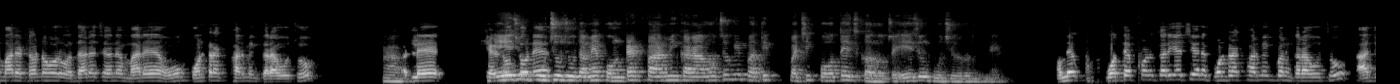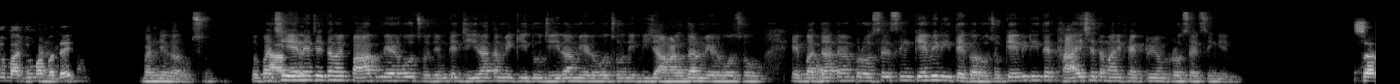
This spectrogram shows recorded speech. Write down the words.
મારે ટર્નઓવર વધારે છે અને મારે હું કોન્ટ્રાક્ટ ફાર્મિંગ કરાવું છું. એટલે ખેડૂતોને પૂછું છું તમે કોન્ટ્રાક્ટ ફાર્મિંગ કરાવો છો કે પછી પછી પોતે જ કરો છો? એ જ હું પૂછ્યું છું તમને. અમે પોતે પણ કરીએ છીએ અને કોન્ટ્રાક્ટ ફાર્મિંગ પણ કરાવું છું. આજુબાજુમાં બધે. બંને કરું છું. તો પછી એને જે તમે પાક મેળવો છો જેમ કે જીરા તમે કીધું જીરા મેળવો છો ને બીજા હળદર મેળવો છો એ બધા તમે પ્રોસેસિંગ કેવી રીતે કરો છો? કેવી રીતે થાય છે તમારી ફેક્ટરીમાં પ્રોસેસિંગ એવી? સર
